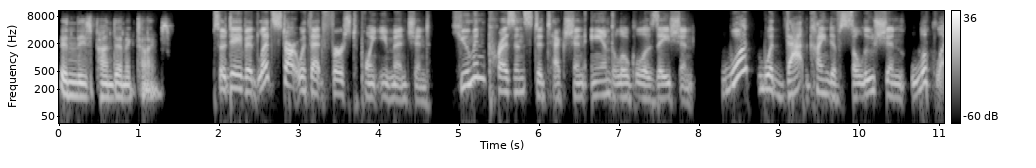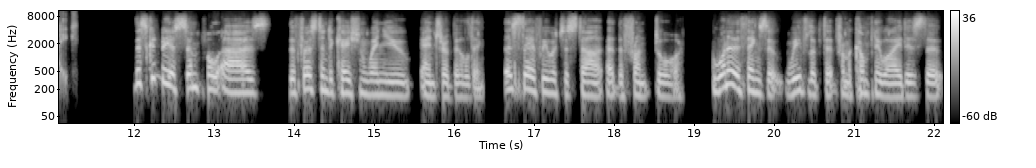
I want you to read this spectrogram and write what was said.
in these pandemic times. So, David, let's start with that first point you mentioned human presence detection and localization. What would that kind of solution look like? This could be as simple as the first indication when you enter a building. Let's say if we were to start at the front door. One of the things that we've looked at from a company wide is that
